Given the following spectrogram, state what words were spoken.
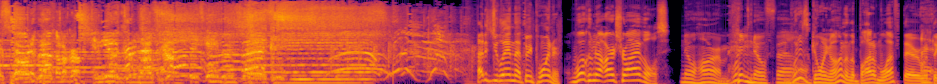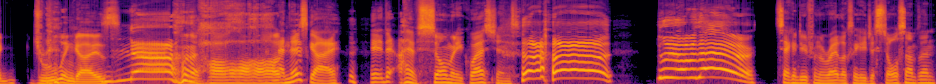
Let's go to Grump, and you can let's go this game goodbye. How did you land that three pointer? Welcome to Arch Rivals. No harm, no foul. What is going on in the bottom left there with I- the drooling guys? No! and this guy, I have so many questions. Look over there! Second dude from the right looks like he just stole something.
